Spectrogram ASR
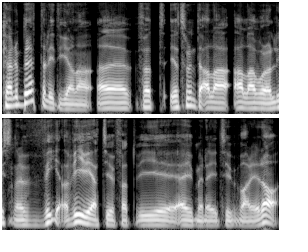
kan du berätta lite grann? Eh, för att jag tror inte alla, alla våra lyssnare vet, vi vet ju för att vi är med dig typ varje dag.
